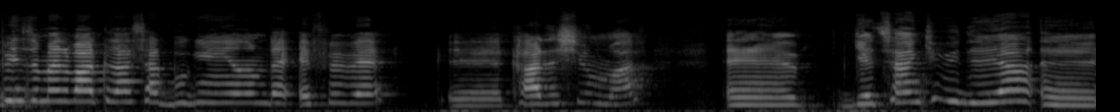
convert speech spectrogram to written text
Hepinize merhaba arkadaşlar. Bugün yanımda Efe ve e, kardeşim var. E, geçenki videoya e,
